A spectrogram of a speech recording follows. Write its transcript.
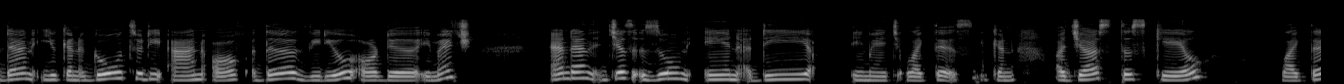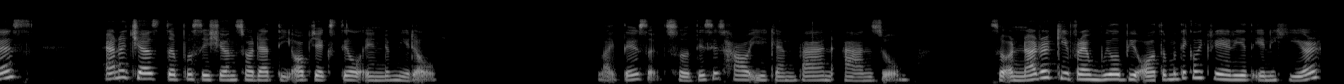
Then you can go to the end of the video or the image. And then just zoom in the image like this. You can adjust the scale like this and adjust the position so that the object still in the middle like this. So this is how you can pan and zoom. So another keyframe will be automatically created in here.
